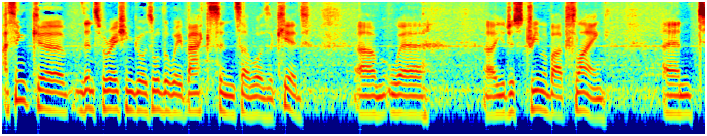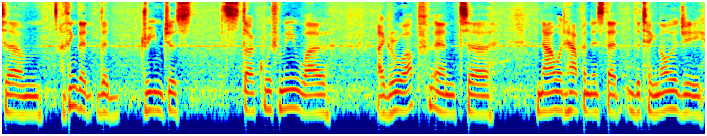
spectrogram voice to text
I think uh, the inspiration goes all the way back since I was a kid, um, where uh, you just dream about flying. And um, I think that the dream just stuck with me while I grew up. And uh, now what happened is that the technology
